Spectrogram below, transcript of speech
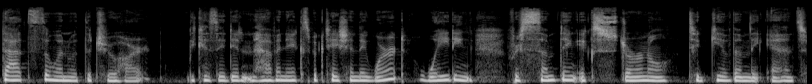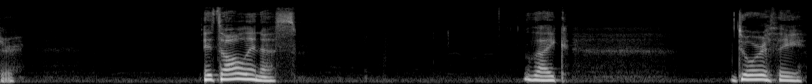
That's the one with the true heart because they didn't have any expectation. They weren't waiting for something external to give them the answer. It's all in us. Like Dorothy,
